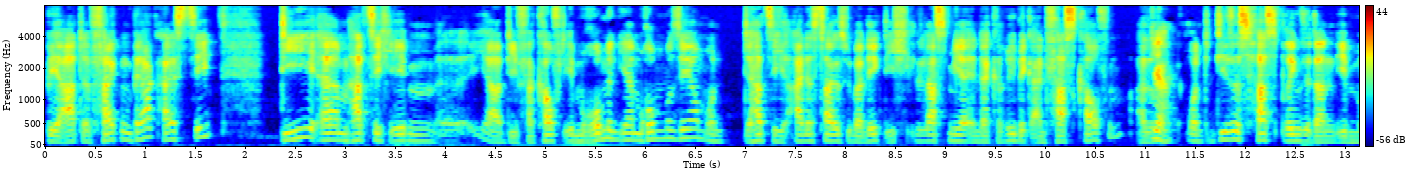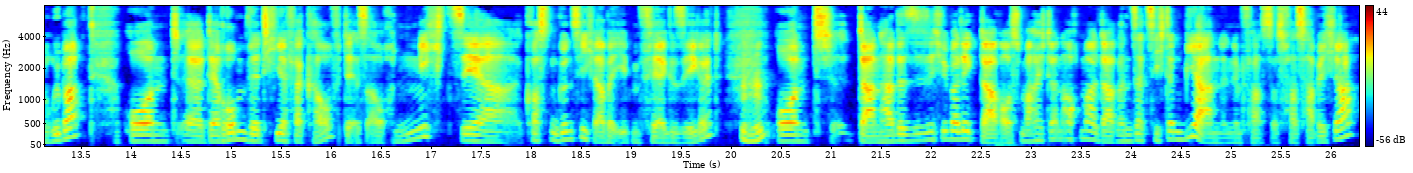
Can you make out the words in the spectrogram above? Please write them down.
Beate Falkenberg heißt sie, die ähm, hat sich eben, äh, ja, die verkauft eben Rum in ihrem Rummuseum und der hat sich eines Tages überlegt, ich lass mir in der Karibik ein Fass kaufen. Also ja. und dieses Fass bringen sie dann eben rüber und äh, der Rum wird hier verkauft. Der ist auch nicht sehr kostengünstig, aber eben fair gesegelt. Mhm. Und dann hatte sie sich überlegt, daraus mache ich dann auch mal, darin setze ich dann Bier an in dem Fass. Das Fass habe ich ja.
